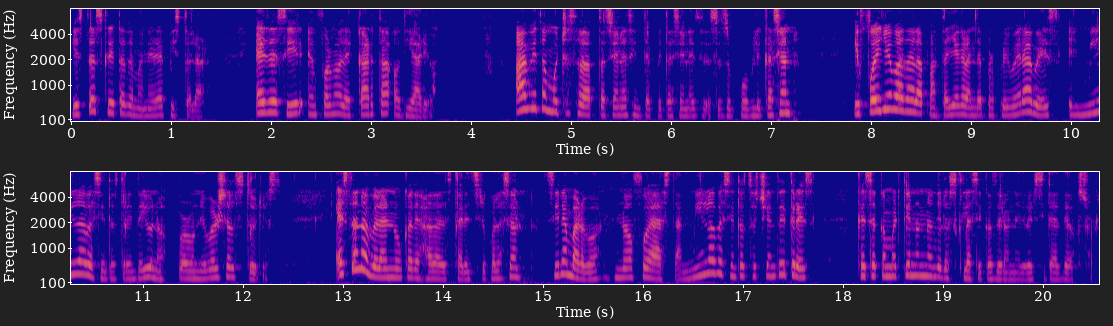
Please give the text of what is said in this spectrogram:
y está escrita de manera epistolar es decir, en forma de carta o diario. Ha habido muchas adaptaciones e interpretaciones desde su publicación, y fue llevada a la pantalla grande por primera vez en 1931 por Universal Studios. Esta novela nunca ha dejado de estar en circulación, sin embargo, no fue hasta 1983 que se convirtió en uno de los clásicos de la Universidad de Oxford.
